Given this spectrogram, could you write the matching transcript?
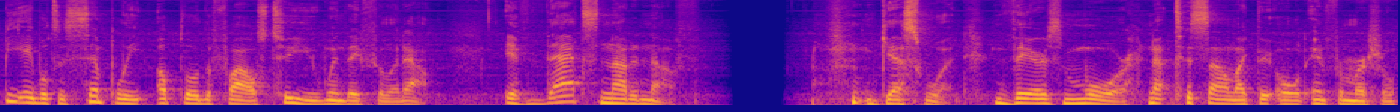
be able to simply upload the files to you when they fill it out. If that's not enough, guess what? There's more. Not to sound like the old infomercial,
